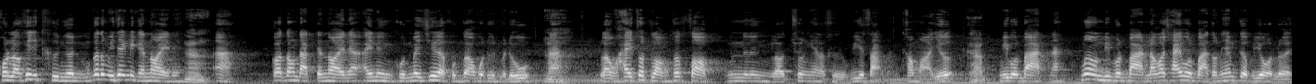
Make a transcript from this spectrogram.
คนเราคิดจะคืนเงินมันก็ต้องมีเทคนิคกันหน่อยนี่อ่าอะก็ต้องดัดกันหน่อยนะไอ้หนึ่งคุณไม่เชื่อคุณก็เอาคนอื่นมาดูอ่านะ เราให้ทดลองทดสอบมันหนึ่งเราช่วงนี้เราคือวิทยาศาสตร์มันเข้ามาเยอะ ครับ มีบทบาทนะ เมื่อมันมีบทบาทเราก็ใช้บทบาทตรงนี้ให้มันเกิดประโยชน์เลย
